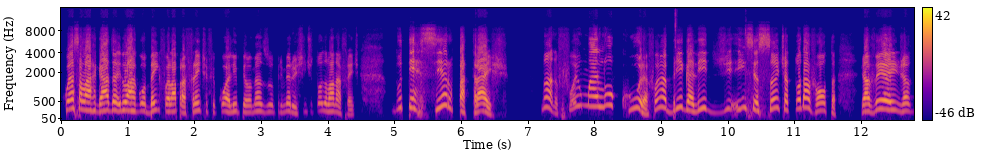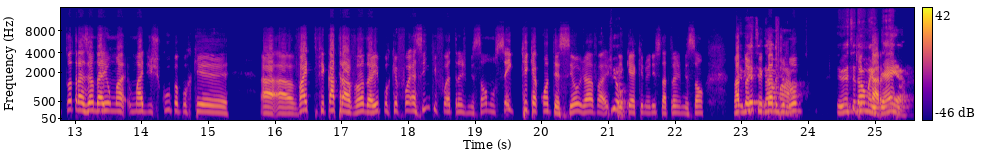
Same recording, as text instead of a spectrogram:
com essa largada, ele largou bem, foi lá para frente, ficou ali pelo menos o primeiro stint todo lá na frente. Do terceiro para trás, mano, foi uma loucura, foi uma briga ali de incessante a toda a volta. Já veio aí, já tô trazendo aí uma, uma desculpa porque a, a, vai ficar travando aí, porque foi assim que foi a transmissão, não sei o que, que aconteceu, já expliquei aqui no início da transmissão, mas estou explicando uma, de novo. Eu ia te dar que, uma cara, ideia,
